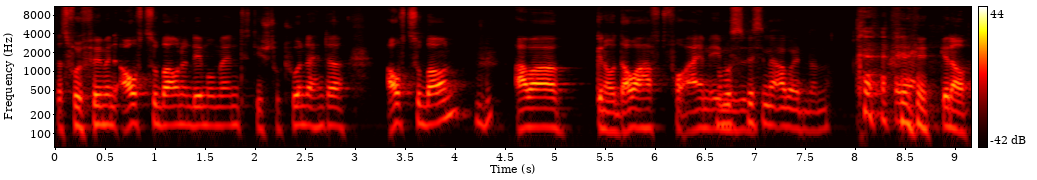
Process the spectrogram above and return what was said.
das Fulfillment aufzubauen in dem Moment, die Strukturen dahinter aufzubauen. Mhm. Aber genau, dauerhaft vor allem eben. Du musst ein bisschen mehr arbeiten dann. Ne? genau,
